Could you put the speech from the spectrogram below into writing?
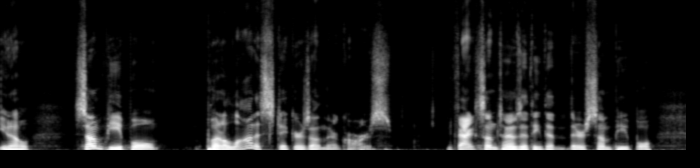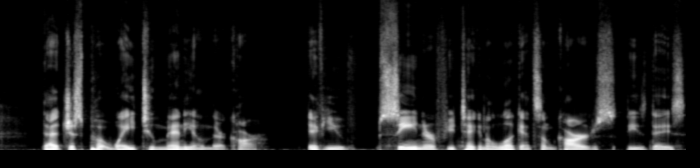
You know, some people put a lot of stickers on their cars. In fact, sometimes I think that there's some people that just put way too many on their car. If you've seen or if you've taken a look at some cars these days,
